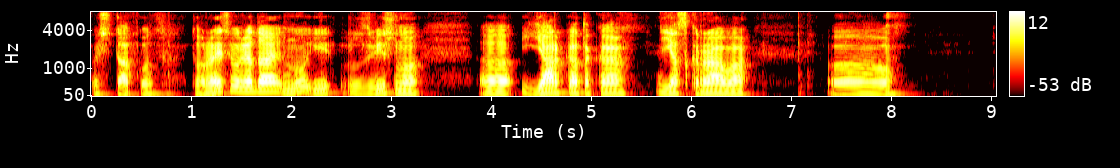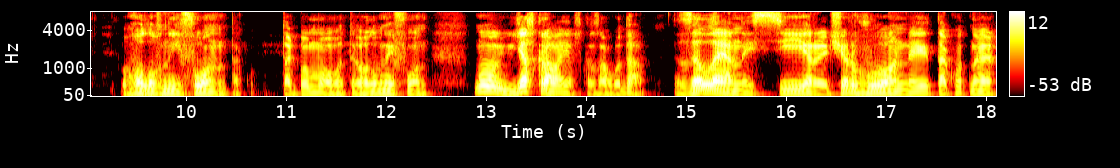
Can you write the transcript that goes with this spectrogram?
Ось так от торець виглядає. Ну і, звісно, е, ярка така яскрава. Головний фон, так, так би мовити, головний фон. Ну, яскрава, я б сказав, да. Зелений, сірий, червоний, так от на,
